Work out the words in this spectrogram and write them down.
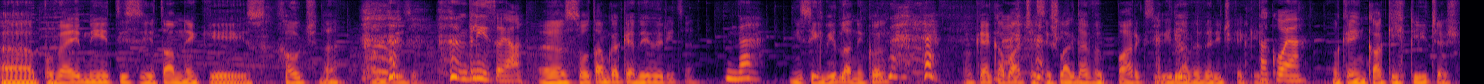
Uh, povej mi, ti si tam neki iz Hauč, ne? Tam blizu. Blizu, ja. Uh, so tam kakšne veverice? Ne. Nisi jih videla nikoli? Okay, kaj pa, če si šla kdaj v park, si videla veveričke, ki Tako je. okay, in kak jih kličeš?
